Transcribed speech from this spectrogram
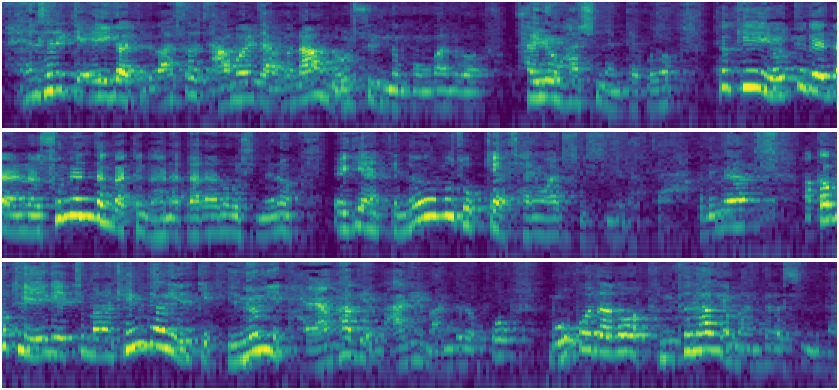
자연스럽게 애기가 들어가서 잠을 자거나 놀 수 있는 공간으로 활용하시면 되고요. 특히 이쪽에다는 수면등 같은 거 하나 달아놓으시면 애기한테 너무 좋게 사용할 수 있습니다. 자, 그러면 아까부터 얘기했지만 굉장히 이렇게 기능이 다양하게 많이 만들었고 무엇보다도 튼튼하게 만들었습니다.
